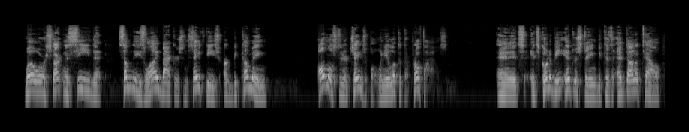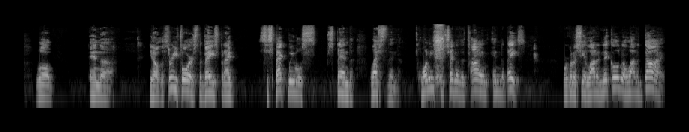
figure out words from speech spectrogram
Well, we're starting to see that some of these linebackers and safeties are becoming almost interchangeable when you look at their profiles and it's it's going to be interesting because Ed Donatell will, in the, you know, the three four is the base, but I suspect we will spend less than twenty percent of the time in the base. We're going to see a lot of nickel and a lot of dime.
